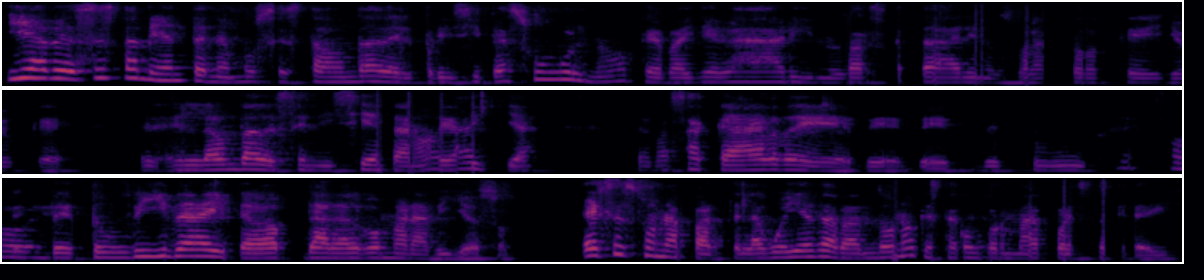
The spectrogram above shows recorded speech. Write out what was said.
Y a veces también tenemos esta onda del príncipe azul, ¿no? Que va a llegar y nos va a rescatar y nos va a dar todo aquello que, en la onda de Cenicienta, ¿no? De, ay, ya, te va a sacar de, tu, de, tu vida y te va a dar algo maravilloso. Esa es una parte, la huella de abandono que está conformada por esto que te dije.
